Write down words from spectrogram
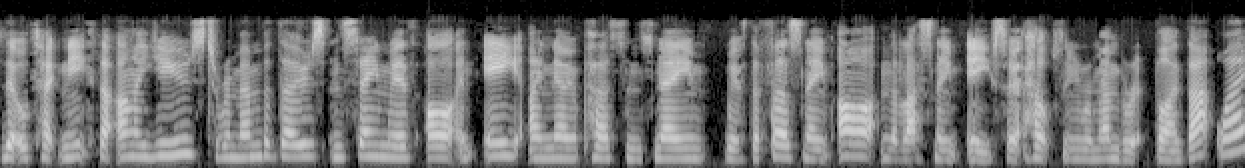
little technique that I use to remember those. And same with R and E, I know a person's name with the first name R and the last name E, so it helps me remember it by that way.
